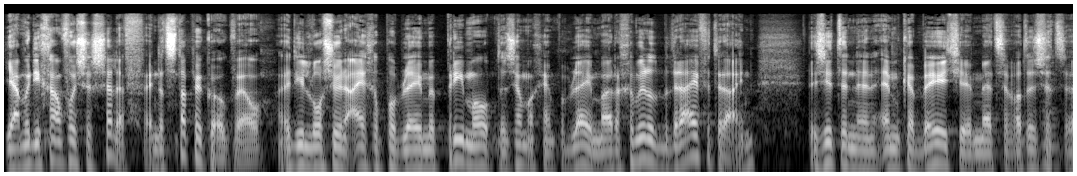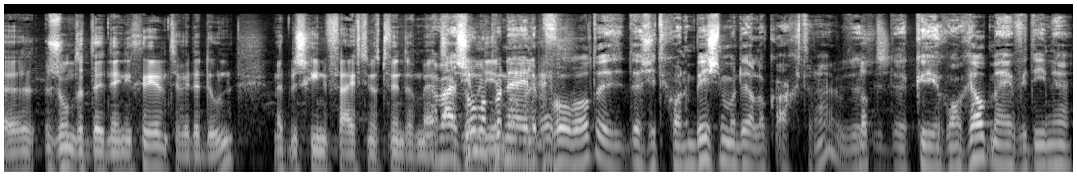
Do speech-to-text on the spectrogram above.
Ja, maar die gaan voor zichzelf. En dat snap ik ook wel. Die lossen hun eigen problemen prima op. Dat is helemaal geen probleem. Maar een gemiddeld bedrijventerrein... er zit een, MKB'tje met, wat is het... Uh, zonder te denigreren te willen doen... met misschien 15 of 20 mensen. Maar bij zonnepanelen bijvoorbeeld... daar zit gewoon een businessmodel ook achter. Hè? Dus daar kun je gewoon geld mee verdienen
